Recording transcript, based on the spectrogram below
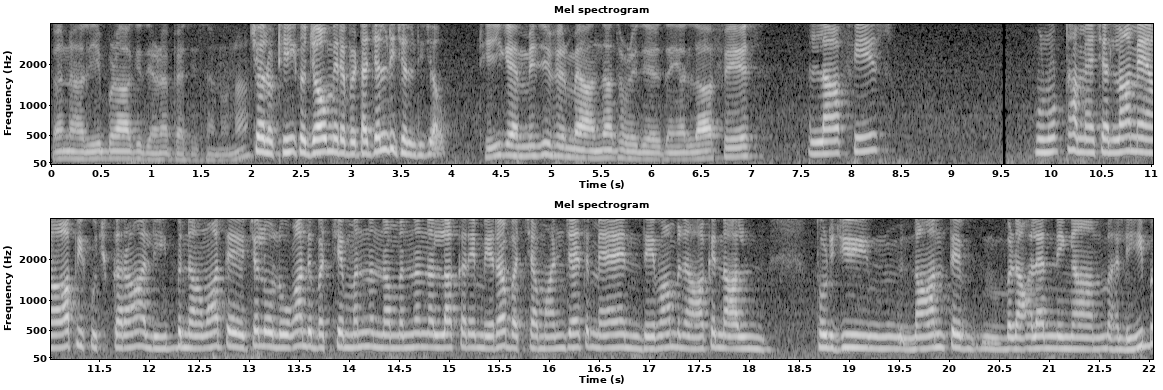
ਤੁਹਾਨੂੰ ਹਲੀਬ ਬਣਾ ਕੇ ਦੇਣਾ ਪੈਸੀ ਸਾਨੂੰ ਨਾ। ਚਲੋ ਠੀਕ ਹੈ ਜਾਓ ਮੇਰੇ ਬੇਟਾ ਜਲਦੀ ਜਲਦੀ ਜਾਓ। ਠੀਕ ਹੈ ਅੰਮੀ ਜੀ ਫਿਰ ਮੈਂ ਆਂਦਾ ਥੋੜੀ ਦੇਰ ਤਾਈਂ। ਅੱਲਾ ਹਾਫਿਜ਼। ਅੱਲਾ ਹਾਫਿਜ਼। ਹੁਣ ਉੱਠਾ ਮੈਂ, ਚੱਲਾਂ ਮੈਂ, ਆਪ ਹੀ ਕੁਝ ਕਰਾਂ ਅਲੀ ਬਣਾਵਾਂ ਤੇ ਚਲੋ ਲੋਕਾਂ ਦੇ ਬੱਚੇ ਮੰਨਣ ਨਾ ਮੰਨਣ, ਅੱਲਾ ਕਰੇ ਮੇਰਾ ਬੱਚਾ ਮੰਨ ਜਾਏ ਤੇ ਮੈਂ ਦੇਵਾਂ ਬਣਾ ਕੇ ਨਾਲ ਥੋੜੀ ਜੀ ਨਾਨ ਤੇ ਬਣਾ ਲੈਣੀ ਆ ਹਲੀਬ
